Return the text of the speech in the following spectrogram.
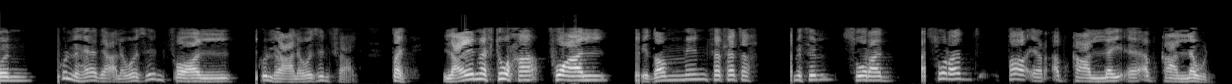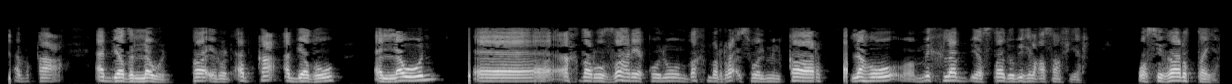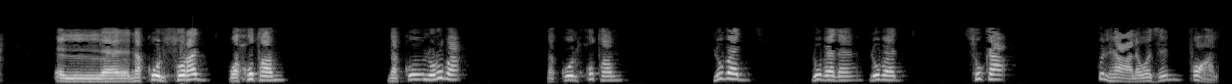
كل هذا على وزن فعل كلها على وزن فعل. طيب العين مفتوحة فعل بضم ففتح مثل صرد صرد طائر أبقع, اللي أبقع اللون أبقع أبيض اللون. طائر أبقع أبيض اللون. آه، أخضر الظهر يقولون ضخم الرأس والمنقار له مخلب يصطاد به العصافير. وصغار الطير. نقول صرد وحطم نقول ربع نقول حطم لبد لبد لبد سكع كلها على وزن فعل.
